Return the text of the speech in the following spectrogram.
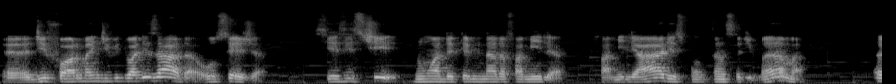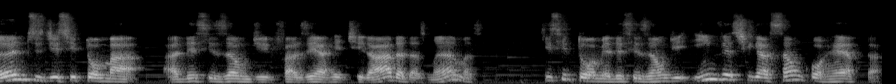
É, de forma individualizada, ou seja, se existir numa determinada família familiares com câncer de mama, antes de se tomar a decisão de fazer a retirada das mamas, que se tome a decisão de investigação correta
